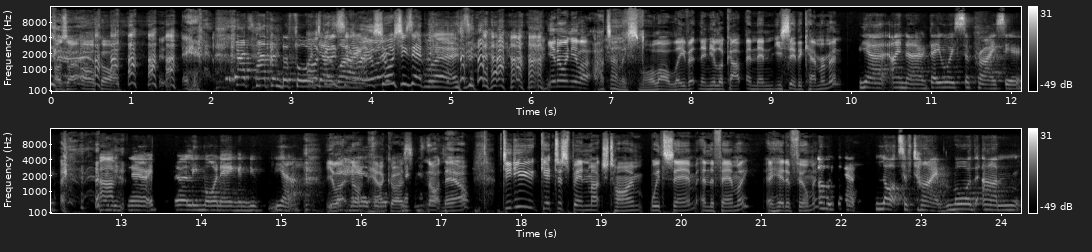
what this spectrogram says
I was like, oh, God. That's happened before. I was don't going to say, worry. I'm sure she's had worse. you know, when you're like, oh, it's only small, I'll leave it. And then you look up and then you see the cameraman. Yeah, I know. They always surprise you. um, they're early morning, and you yeah. You're like, not now, guys. messed. Not now. Did you get to spend much time with Sam and the family ahead of filming? Oh yeah, lots of time, more um,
